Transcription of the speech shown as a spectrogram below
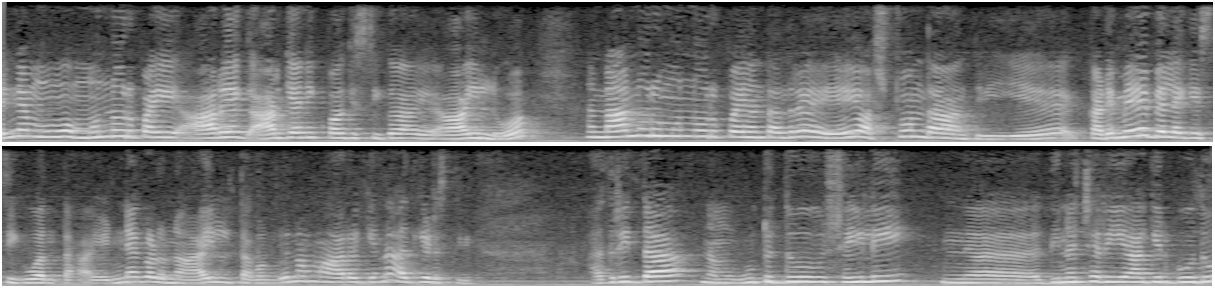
ಎಣ್ಣೆ ಮೂ ಮುನ್ನೂರು ರೂಪಾಯಿ ಆರೇ ಆರ್ಗ್ಯಾನಿಕ್ವಾಗಿ ಸಿಗೋ ಆಯಿಲು ನಾನ್ನೂರು ಮುನ್ನೂರು ರೂಪಾಯಿ ಅಂತಂದರೆ ಏಯೋ ಅಷ್ಟೊಂದ ಅಂತೀವಿ. ಏ ಕಡಿಮೆ ಬೆಲೆಗೆ ಸಿಗುವಂತಹ ಎಣ್ಣೆಗಳನ್ನು ಆಯಿಲ್ ತಗೊಂಡು ನಮ್ಮ ಆರೋಗ್ಯನ ಹದಗೆಡಿಸ್ತೀವಿ. ಅದರಿಂದ ನಮ್ಮ ಊಟದ್ದು ಶೈಲಿ ದಿನಚರಿ ಆಗಿರ್ಬೋದು,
